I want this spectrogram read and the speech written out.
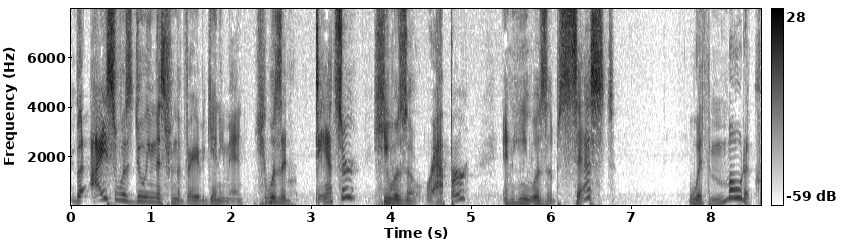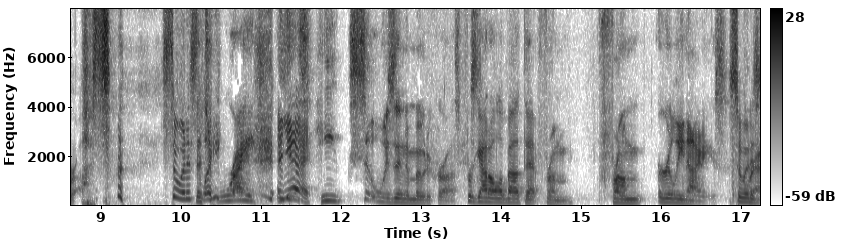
but Ice was doing this from the very beginning, man. He was a dancer, he was a rapper, and he was obsessed with motocross. so in his That's late, right. Yeah. Yes, he so was into motocross. Forgot all about that from from early '90s. So in his,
